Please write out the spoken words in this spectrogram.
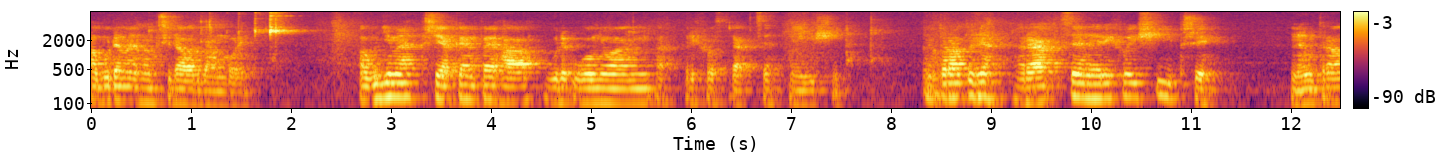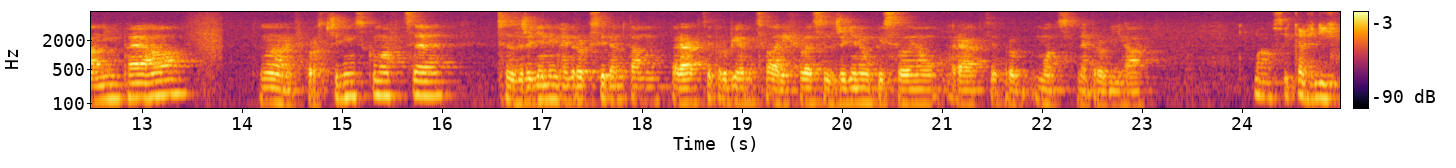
a budeme tam přidávat brambory. A uvidíme, při jakém pH bude uvolňování a rychlost reakce nejvyšší. Vypadá to, že reakce je nejrychlejší při neutrálním pH, to znamená v prostřední zkumavce, se zředěným hydroxidem tam reakce probíhá docela rychle, se zředěnou kyselinou reakce pro, moc neprobíhá. Má si každý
